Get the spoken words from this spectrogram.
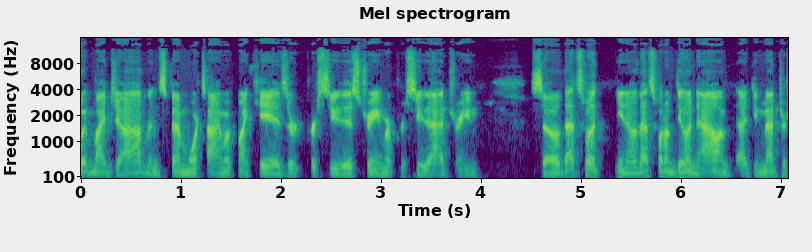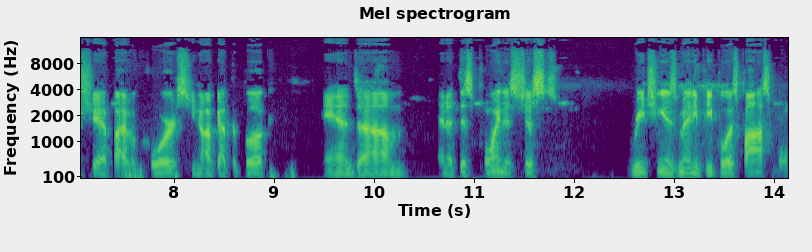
quit my job and spend more time with my kids, or pursue this dream or pursue that dream." So that's what you know. That's what I'm doing now. I'm, I do mentorship. I have a course. You know, I've got the book, and um, and at this point, it's just reaching as many people as possible.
